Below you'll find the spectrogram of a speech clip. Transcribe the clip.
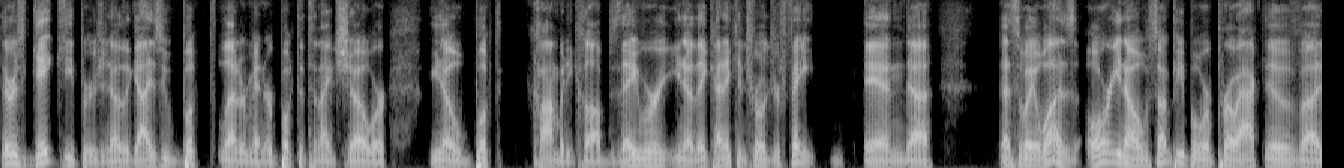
there was gatekeepers, you know, the guys who booked Letterman or booked the Tonight Show or, you know, booked comedy clubs. They were, you know, they kind of controlled your fate. And uh that's the way it was. Or, you know, some people were proactive, uh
